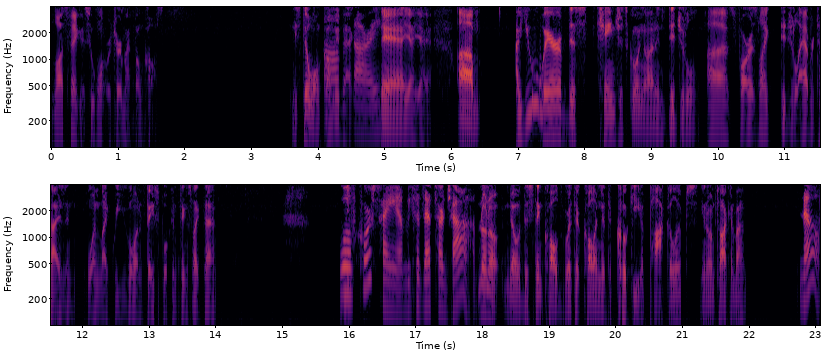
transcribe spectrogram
Las Vegas who won't return my phone calls. He still won't call Oh, me I'm back. sorry. Yeah, yeah, yeah. yeah. Um, are you aware of this change that's going on in digital, uh, as far as like digital advertising? When like you go on Facebook and things like that. Well, of course I am because that's our job. No, no, no. This thing called what they're calling it the cookie apocalypse. You know what I'm talking about? No.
